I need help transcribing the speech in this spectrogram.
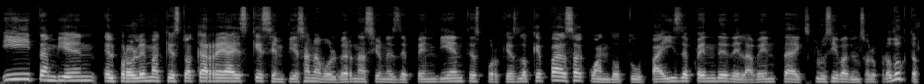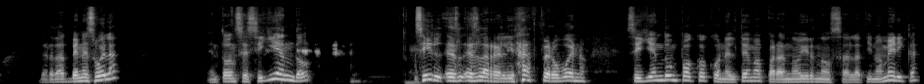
Y también el problema que esto acarrea es que se empiezan a volver naciones dependientes, porque es lo que pasa cuando tu país depende de la venta exclusiva de un solo producto, ¿verdad, Venezuela? Entonces, siguiendo, sí, es, la realidad, pero bueno, siguiendo un poco con el tema para no irnos a Latinoamérica,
